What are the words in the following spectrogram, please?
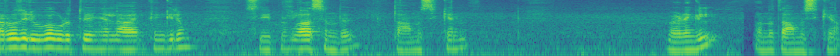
അറുപത് രൂപ കൊടുത്തു കഴിഞ്ഞാൽ ആർക്കെങ്കിലും സ്ലീപ്പർ ക്ലാസ് ഉണ്ട് താമസിക്കാൻ വേണമെങ്കിൽ വന്ന് താമസിക്കാം.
